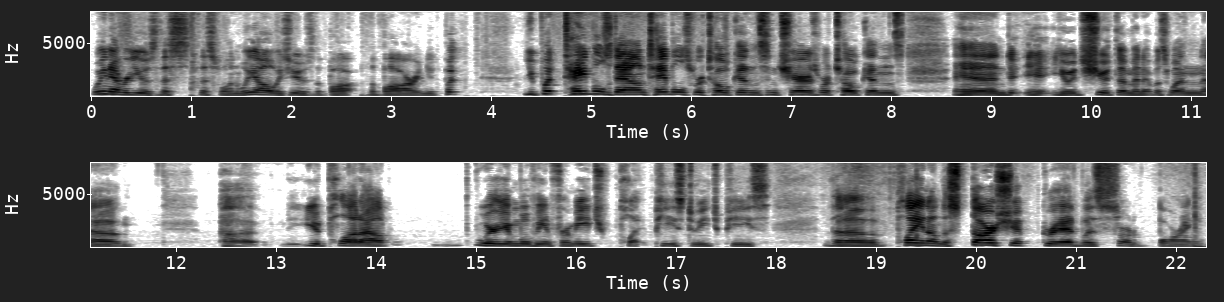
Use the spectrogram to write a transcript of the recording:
We never use this this one. We always use the bar, the bar, and you put you put tables down. Tables were tokens, and chairs were tokens, and it, you would shoot them. And it was when uh, uh you'd plot out where you're moving from each piece to each piece. The playing on the starship grid was sort of boring,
